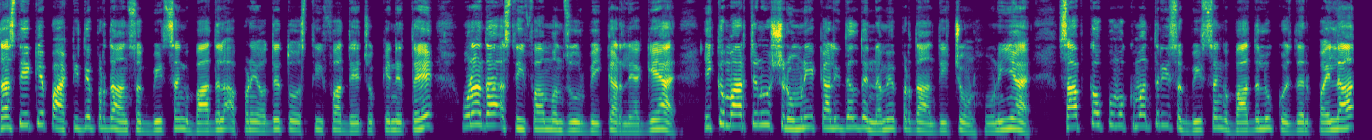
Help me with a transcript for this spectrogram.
ਦੱਸਦੇ ਕਿ ਪਾਰਟੀ ਦੇ ਪ੍ਰਧਾਨ ਸੁਖਬੀਰ ਸਿੰਘ ਬਾਦਲ ਆਪਣੇ ਅਹੁਦੇ ਤੋਂ ਅਸਤੀਫਾ ਦੇ ਚੁੱਕੇ ਨੇ ਤੇ ਉਹਨਾਂ ਦਾ ਅਸਤੀਫਾ ਮਨਜ਼ੂਰ ਵੀ ਕਰ ਲਿਆ ਗਿਆ ਹੈ। 1 ਮਾਰਚ ਨੂੰ ਸ਼੍ਰੋਮਣੀ ਅਕਾਲੀ ਦਲ ਦੇ ਨਵੇਂ ਪ੍ਰਧਾਨ ਦੀ ਚੋਣ ਹੋਣੀ ਹੈ। ਸਾਬਕਾ ਉਪ ਮੁੱਖ ਮੰਤਰੀ ਸੁਖਬੀਰ ਸਿੰਘ ਬਾਦਲ ਨੂੰ ਕੁਝ ਦਿਨ ਪਹਿਲਾਂ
